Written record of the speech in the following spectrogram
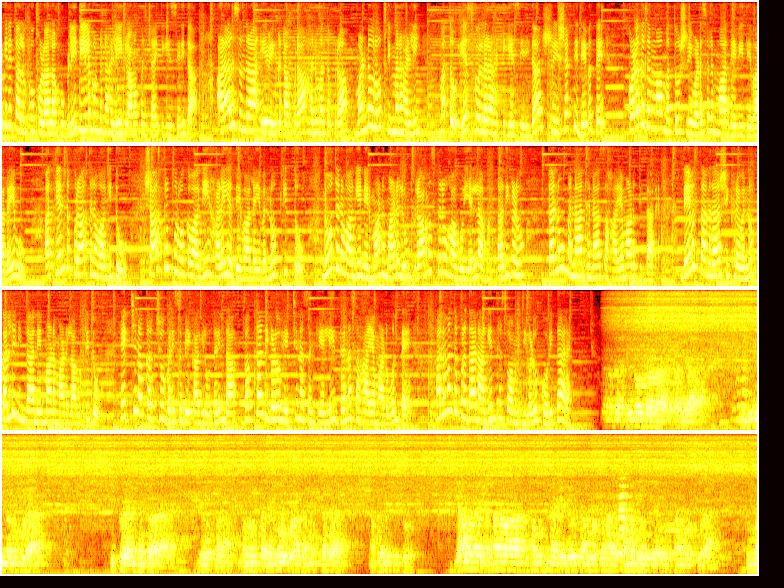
ಕೊರಟಗೆರೆ ತಾಲೂಕು ಕೊಳಾಲ ಹೋಬಳಿ, ನೀಲಗೊಂಡನಹಳ್ಳಿ ಗ್ರಾಮ ಪಂಚಾಯಿತಿಗೆ ಸೇರಿದ ಅಳಾಲಸಂದ್ರ, ಎ. ವೆಂಕಟಾಪುರ, ಹನುಮಂತಪುರ, ಮಣ್ಣೂರು, ತಿಮ್ಮನಹಳ್ಳಿ ಮತ್ತು ಎಸ್. ಗೊಲ್ಲರಹಟ್ಟಿಗೆ ಸೇರಿದ ಶ್ರೀ ಶಕ್ತಿ ದೇವತೆ, ಕೊಳಗದಮ್ಮ ಮತ್ತು ಶ್ರೀ ವಡಸಲಮ್ಮ ದೇವಿ ದೇವಾಲಯವು ಅತ್ಯಂತ ಪುರಾತನವಾಗಿದ್ದು, ಶಾಸ್ತ್ರಪೂರ್ವಕವಾಗಿ ಹಳೆಯ ದೇವಾಲಯವನ್ನು ಕಿತ್ತು ನೂತನವಾಗಿ ನಿರ್ಮಾಣ ಮಾಡಲು ಗ್ರಾಮಸ್ಥರು ಹಾಗೂ ಎಲ್ಲ ಭಕ್ತಾದಿಗಳು ತನು ಮನ ಧನ ಸಹಾಯ ಮಾಡುತ್ತಿದ್ದಾರೆ. ದೇವಸ್ಥಾನದ ಶಿಖರವನ್ನು ಕಲ್ಲಿನಿಂದ ನಿರ್ಮಾಣ ಮಾಡಲಾಗುತ್ತಿದ್ದು, ಹೆಚ್ಚಿನ ಖರ್ಚು ಭರಿಸಬೇಕಾಗಿರುವುದರಿಂದ ಭಕ್ತಾದಿಗಳು ಹೆಚ್ಚಿನ ಸಂಖ್ಯೆಯಲ್ಲಿ ಧನ ಸಹಾಯ ಮಾಡುವಂತೆ ಹನುಮಂತಪುರದ ನಾಗೇಂದ್ರ ಸ್ವಾಮೀಜಿಗಳು ಕೋರಿದ್ದಾರೆ. ದೇವಸ್ಥಾನ ಗಮನಿಸಿದಾಗ ಅನಿಸಿತ್ತು ಯಾವಾಗ ಎಲ್ಲ ಸುತ್ತಮುತ್ತಲಿನ ಹಳ್ಳಿಯ ದೇವಸ್ಥಾನಗಳು ಸಹ, ಗ್ರಾಮ ದೇವತೆಯ ದೇವಸ್ಥಾನಗಳು ಕೂಡ ತುಂಬ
